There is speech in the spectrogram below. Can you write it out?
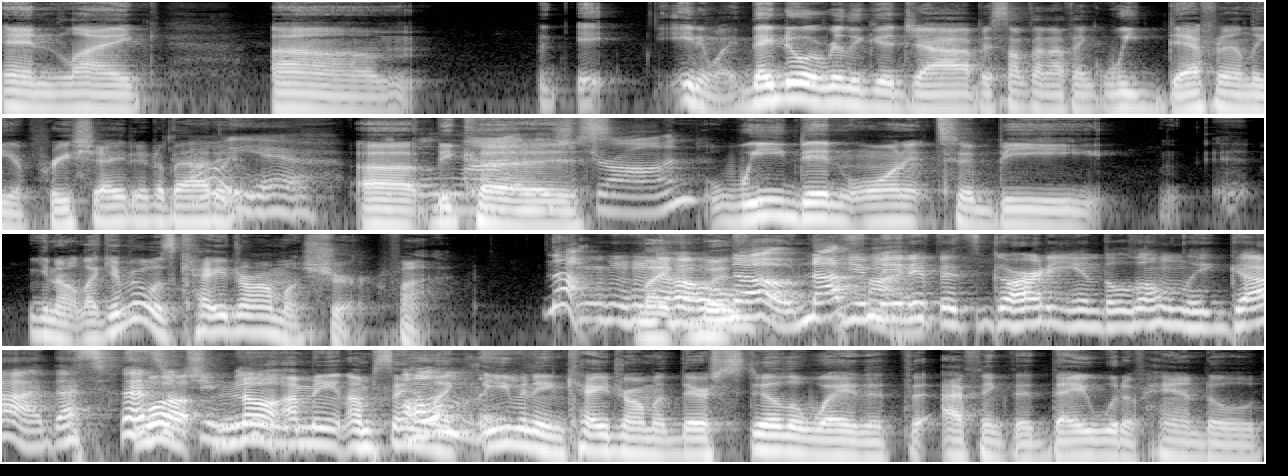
and like um it, anyway they do a really good job it's something i think we definitely appreciated about oh it yeah. uh The line is because drawn. we didn't want it to be you know like if it was k-drama sure fine No, like no, but no, not You fine. mean if it's Guardian, the Lonely God? That's that's well what you mean. no i mean i'm saying like even in k-drama there's still a way that th- i think that they would have handled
